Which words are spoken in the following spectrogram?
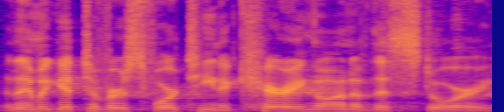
And then we get to verse 14, a carrying on of this story.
